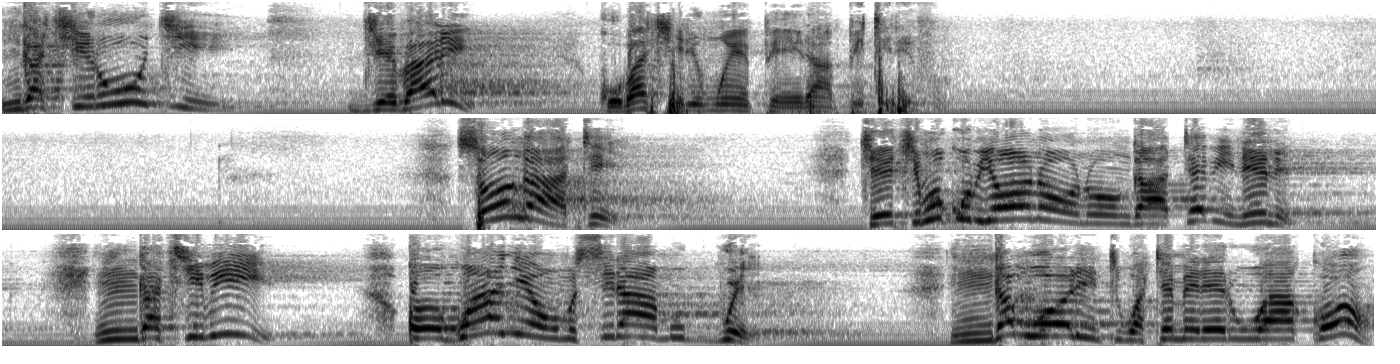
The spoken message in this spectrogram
Nga kirungi gye bali kuba kirimu empeera mpitirivu. So nga ate kyekimu ku byonoono nga ate binene nga kibi ogwanye omusiraamu gwe nga bwoli nti watemererwako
